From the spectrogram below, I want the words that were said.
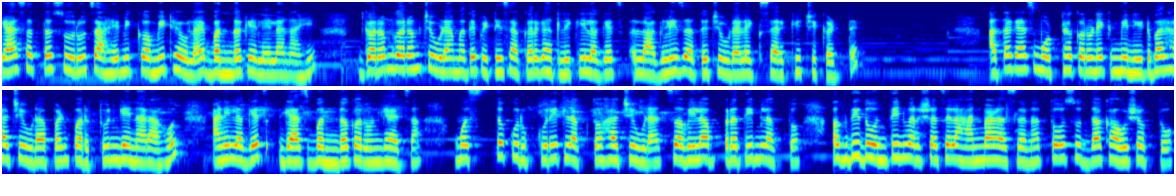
गॅस आत्ता सुरूच आहे मी कमी ठेवला आहे बंद केलेला नाही. गरम गरम चिवड्यामध्ये पिठी साखर घातली की लगेच लागली जाते चिवड्याला एकसारखी चिकटते. आता गॅस मोठा करून एक मिनिटभर हा चिवडा आपण परतून घेणार आहोत आणि लगेच गॅस बंद करून घ्यायचा. मस्त कुरकुरीत लागतो हा चिवडा चवीला अप्रतिम लागतो. अगदी दोन तीन वर्षाचे लहान बाळ असलं ना तोसुद्धा खाऊ शकतो.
